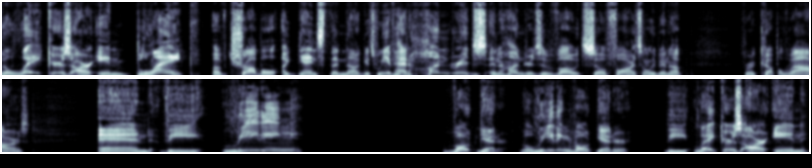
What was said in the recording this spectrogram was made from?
The Lakers are in blank of trouble against the Nuggets. We have had hundreds and hundreds of votes so far. It's only been up for a couple of hours. And the leading vote getter, the leading vote getter, the Lakers are in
